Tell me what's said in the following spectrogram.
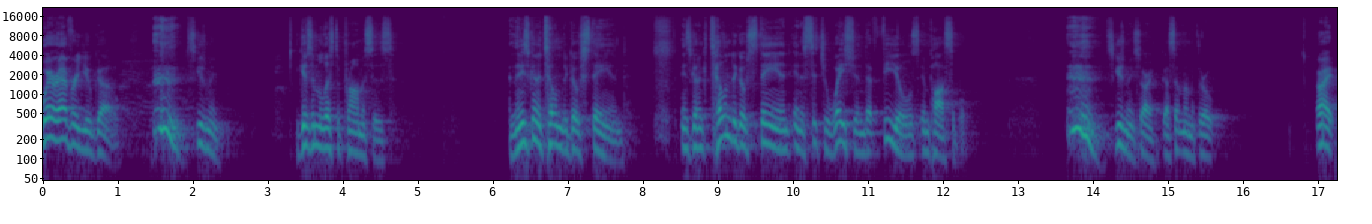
wherever you go. Excuse me. He gives him a list of promises. And then he's going to tell him to go stand. And he's going to tell him to go stand in a situation that feels impossible. Excuse me, sorry, got something in my throat. All right,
